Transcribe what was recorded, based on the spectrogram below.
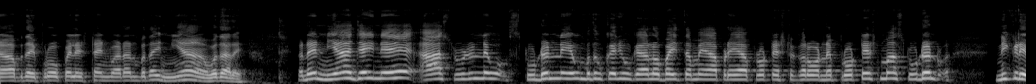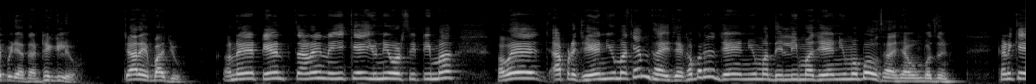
આ બધા પ્રો પેલેસ્ટાઇનવાળાને બધા ત્યાં વધારે. અને ત્યાં જઈને આ સ્ટુડન્ટને સ્ટુડન્ટને એવું બધું કર્યું કે હાલો ભાઈ તમે આપણે આ પ્રોટેસ્ટ કરો અને પ્રોટેસ્ટમાં સ્ટુડન્ટ નીકળી પડ્યા હતા ઢગલ્યો ચારેય બાજુ. અને ટેન્ટ તાણે નહીં કે યુનિવર્સિટીમાં હવે આપણે જેએનયુમાં કેમ થાય છે ખબર છે? જેએનયુમાં દિલ્હીમાં જેએનયુમાં બહુ થાય છે આવું બધું કારણ કે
